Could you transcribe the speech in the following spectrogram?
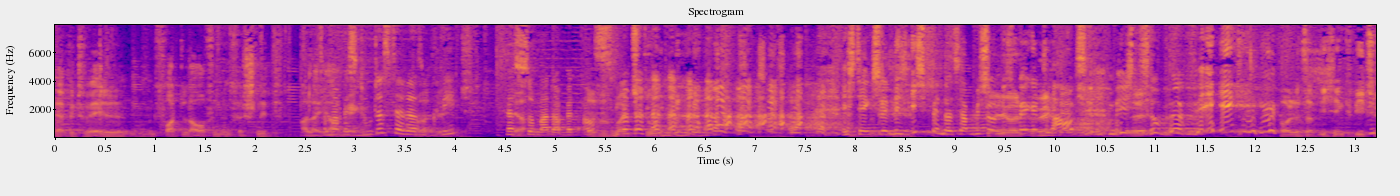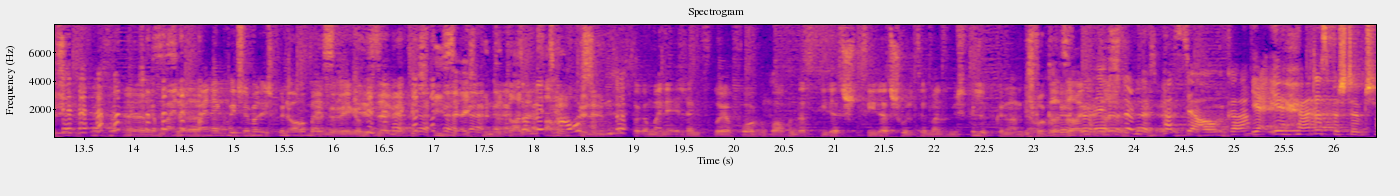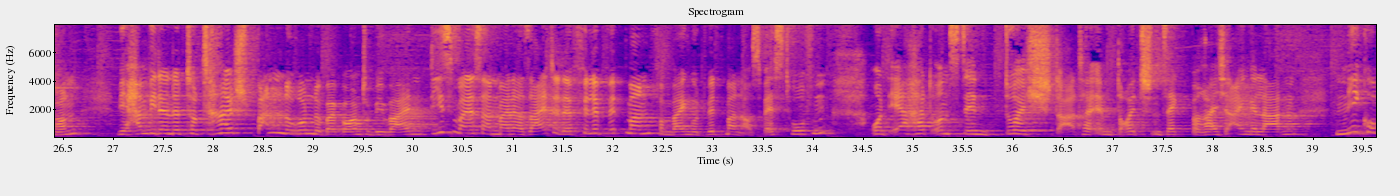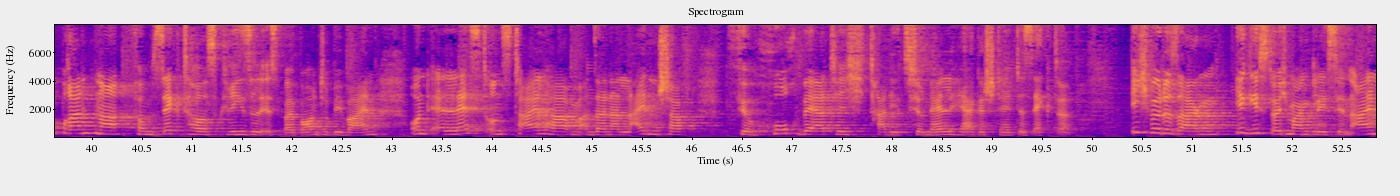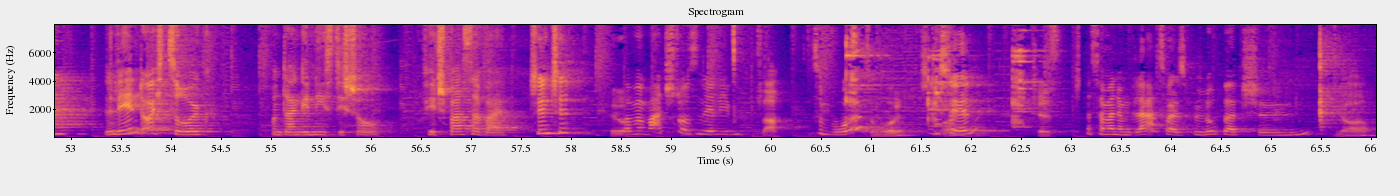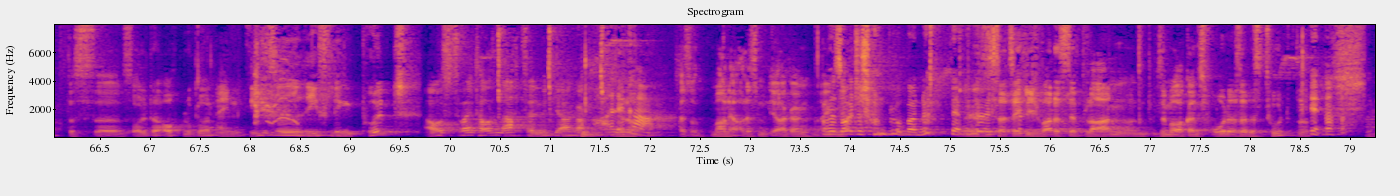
perpetuell einen fortlaufenden Verschnitt aller Sag mal, bist du das, der da so quietscht? Hörst Ja. du mal damit auf? Das ist mein Stuhl. Ich denke ständig, ich bin das. Ich habe mich schon Ja, nicht mehr getraut, mich Ja. zu bewegen. Toll, jetzt habe ich den Quietsche. ja, das ist, Meine, meine quietscht, weil ich bin auch immer in Bewegung. ist ja wirklich fies. Ja, ich bin total? Ich habe sogar meine Eltern früher vorgeworfen, dass die das, sie das schuld sind, weil sie mich Philipp genannt Ich haben. wollte gerade sagen, Ja, stimmt, das passt ja auch, gell? Ja, ihr hört das bestimmt schon. Wir haben wieder eine total spannende Runde bei Born to be Wein. Diesmal ist an meiner Seite der Philipp Wittmann vom Weingut Wittmann aus Westhofen. Und er hat uns den Durchstarter im deutschen Sektbereich eingeladen. Nico Brandner vom Sekthaus Griesel ist bei Born to be Wein und er lässt uns teilhaben an seiner Leidenschaft für hochwertig traditionell hergestellte Sekte. Ich würde sagen, ihr gießt euch mal ein Gläschen ein, lehnt euch zurück und dann genießt die Show. Viel Spaß dabei. Chin, chin. Wollen wir mal anstoßen, ihr Lieben? klar. Zum Wohl. Zum Wohl. Chin, chin. Tschüss. Was haben wir denn im Glas? Weil es blubbert schön. Ja, das äh, sollte auch blubbern. Ein Riesel Riesling Brütt aus 2018 mit Jahrgang. Ah, lecker. Also machen ja alles mit Jahrgang. Aber eigentlich. sollte schon blubbern, ne? Wäre Das ist blöd. tatsächlich war das der Plan und sind wir auch ganz froh, dass er das tut. Ne?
